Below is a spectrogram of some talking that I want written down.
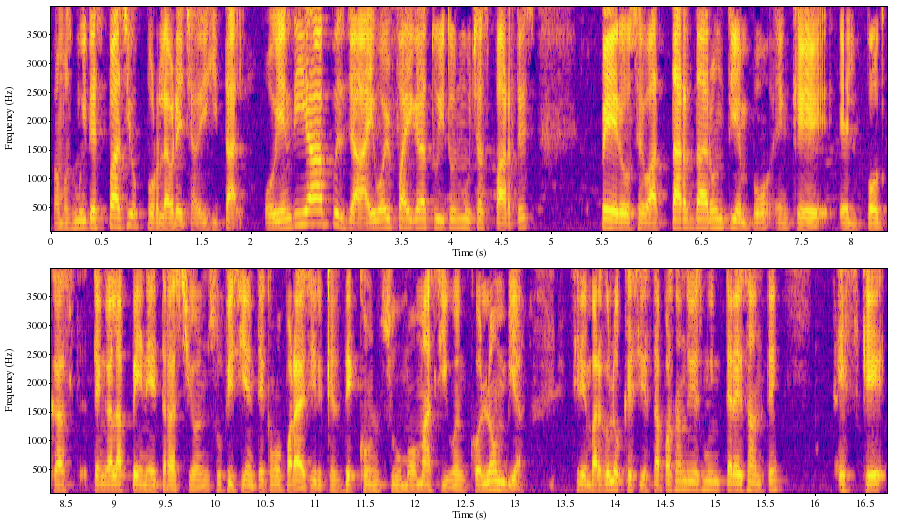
Vamos muy despacio por la brecha digital. Hoy en día, pues ya hay Wi-Fi gratuito en muchas partes, pero se va a tardar un tiempo en que el podcast tenga la penetración suficiente como para decir que es de consumo masivo en Colombia. Sin embargo, lo que sí está pasando y es muy interesante es que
